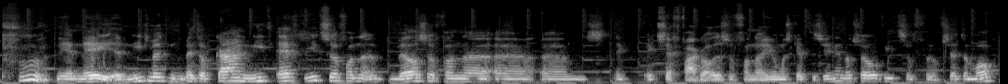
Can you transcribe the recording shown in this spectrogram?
pfoe, nee, nee, eh, niet met, met elkaar, niet echt iets. Zo van, eh, wel zo van, eh, eh, ehm, ik, ik zeg vaak wel eens zo van, eh, jongens, ik heb er zin in of zo of iets, of, of zet hem op.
